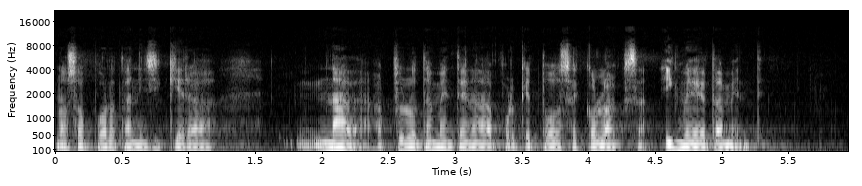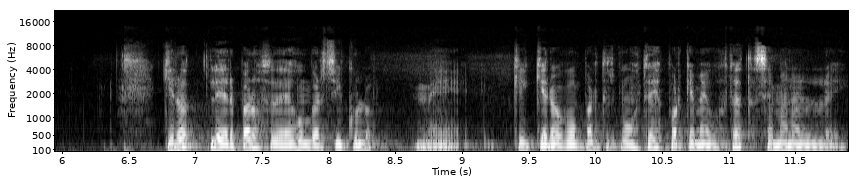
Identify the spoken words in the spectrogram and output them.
no soporta ni siquiera nada, absolutamente nada, porque todo se colapsa inmediatamente. Quiero leer para ustedes un versículo que quiero compartir con ustedes porque me gusta esta semana lo leí.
